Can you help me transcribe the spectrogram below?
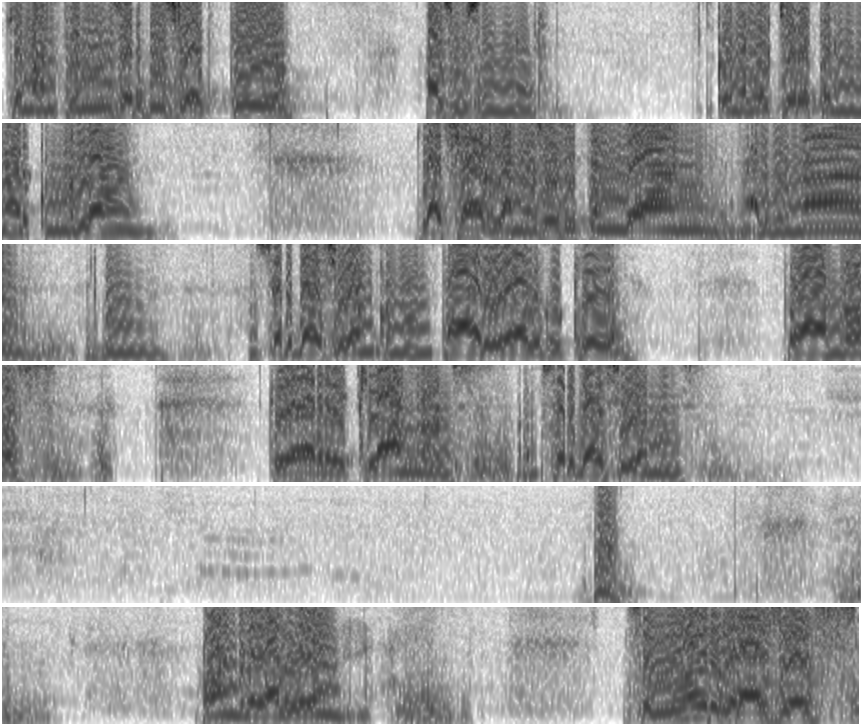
que mantiene un servicio activo a su Señor. Con eso quiero terminar como la, la charla, no sé si tengan alguna, observación, comentario, algo que podamos, que reclamos, observaciones. Vamos a Señor, gracias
